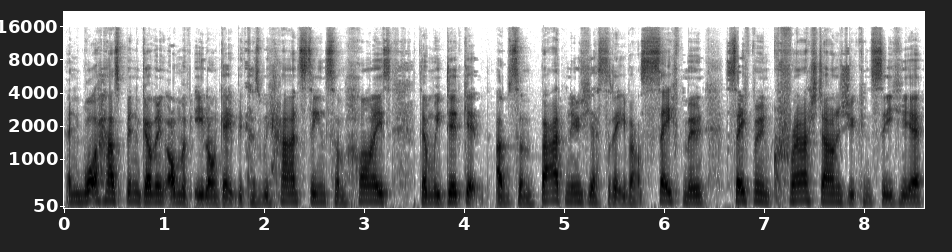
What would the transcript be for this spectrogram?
And what has been going on with Elongate, because we had seen some highs, then we did get um, some bad news yesterday about SafeMoon Moon. SafeMoon crashed down, as you can see here,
